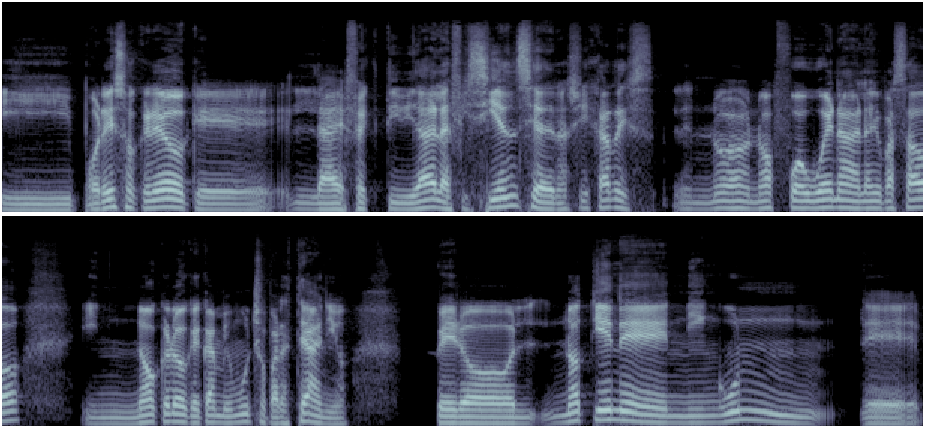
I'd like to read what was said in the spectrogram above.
Y por eso creo que la efectividad, la eficiencia de Najee Harris eh, no, no fue buena el año pasado y no creo que cambie mucho para este año. Pero no tiene ningún eh,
